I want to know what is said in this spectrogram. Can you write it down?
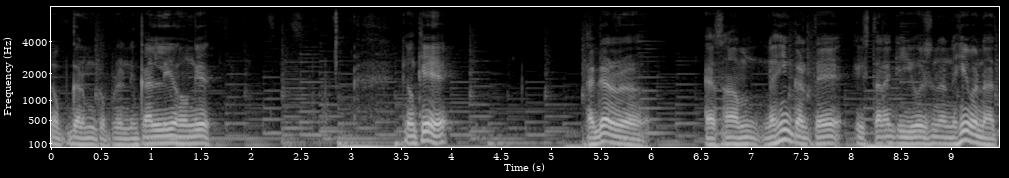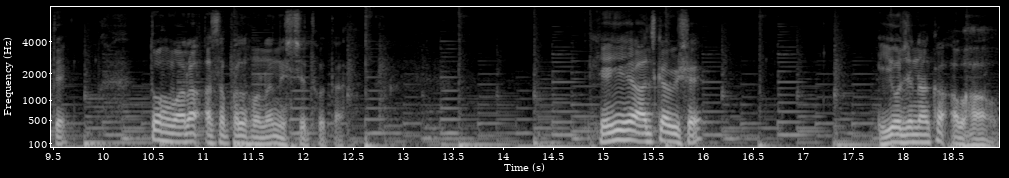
कब गर्म कपड़े निकाल लिए होंगे। क्योंकि अगर ऐसा हम नहीं करते, इस तरह की योजना नहीं बनाते तो हमारा असफल होना निश्चित होता है। यही है आज का विषय। योजना का अभाव।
